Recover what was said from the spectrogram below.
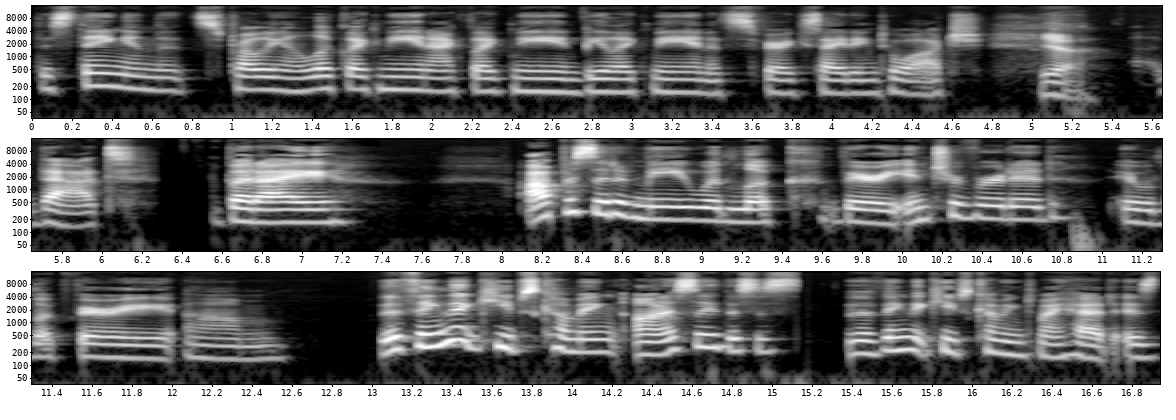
this thing and it's probably gonna look like me and act like me and be like me and it's very exciting to watch Yeah. that but i opposite of me would look very introverted it would look very um the thing that keeps coming honestly this is the thing that keeps coming to my head is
